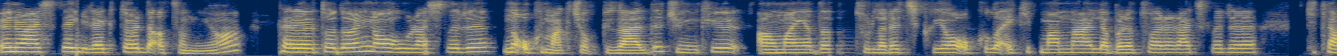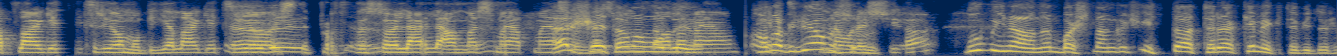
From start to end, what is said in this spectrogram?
Üniversiteye bir rektör de atanıyor. Karatodor'un o uğraşlarını okumak çok güzeldi. Çünkü Almanya'da turlara çıkıyor, okula ekipmanlar, laboratuvar araçları, kitaplar getiriyor, mobilyalar getiriyor, evet, işte profesörlerle evet. anlaşma yapmaya, her şey tamam oluyor. Ama biliyor musunuz? Uğraşıyor. Bu binanın başlangıç İddia Terakki Mektebi'dir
